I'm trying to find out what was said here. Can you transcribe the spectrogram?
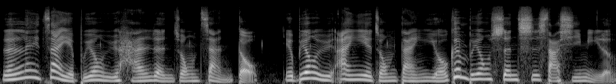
人类再也不用于寒冷中战斗，也不用于暗夜中担忧，更不用生吃沙西米了。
